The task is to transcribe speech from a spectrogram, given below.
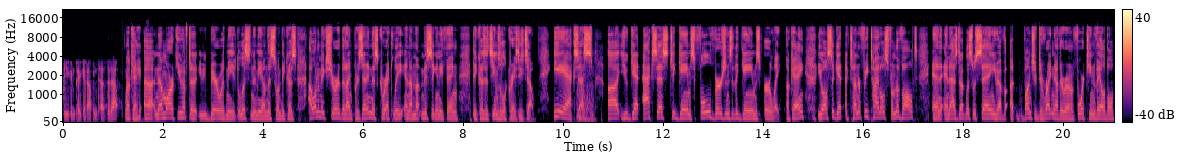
you can pick it up and test it out. Okay. Uh, now, Mark, you have to bear with me, listen to me on this one because I want to make sure that I'm presenting this correctly and I'm not missing anything because it seems a little crazy. So, EA Access, uh, you get access to games, full versions of the games early. Okay. You also get a ton of free titles from the vault, and and as Douglas was saying. You have a bunch of right now there are around 14 available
